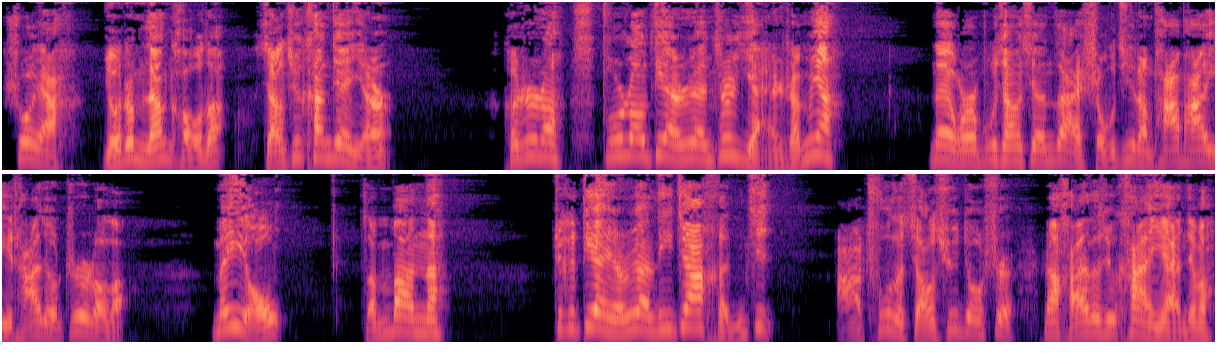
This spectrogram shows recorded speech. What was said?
说呀，有这么两口子想去看电影，可是呢，不知道电影院今儿演什么呀？那会儿不像现在，手机上啪啪一查就知道了。没有，怎么办呢？这个电影院离家很近。啊，出了小区就是让孩子去看一眼去吧，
